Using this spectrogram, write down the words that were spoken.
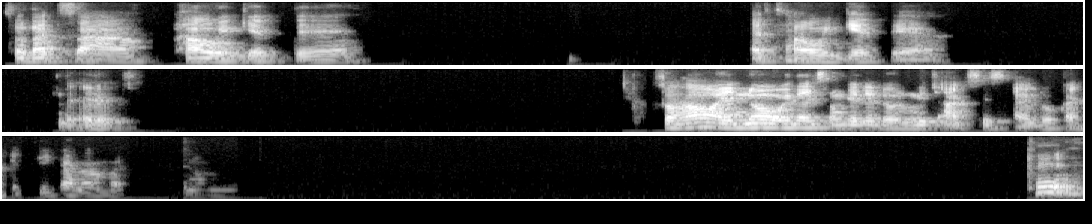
So that's uh, how we get the, that's how we get there. the ellipse. So how I know whether it's located on which axis, I look at the bigger number. Okay,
